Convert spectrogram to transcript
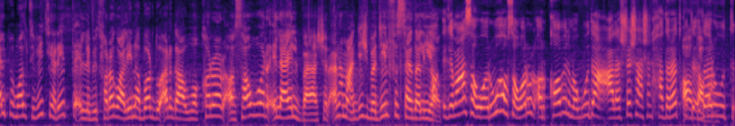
قلب multi vit يا ريت اللي بيتفرجوا علينا برضو أرجع وأقرر أصور العلبة عشان أنا ما عنديش بديل في الصيدليات. يا جماعة صوروها وصوروا الأرقام اللي موجودة على الشاشة عشان حضراتكم آه،. تقدروا ت...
